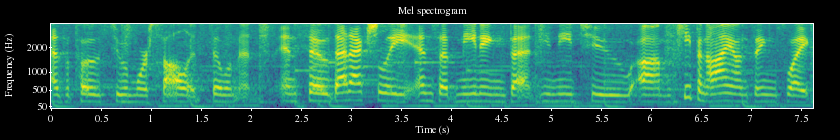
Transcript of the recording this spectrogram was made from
as opposed to a more solid filament. And so that actually ends up meaning that you need to um, keep an eye on things like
